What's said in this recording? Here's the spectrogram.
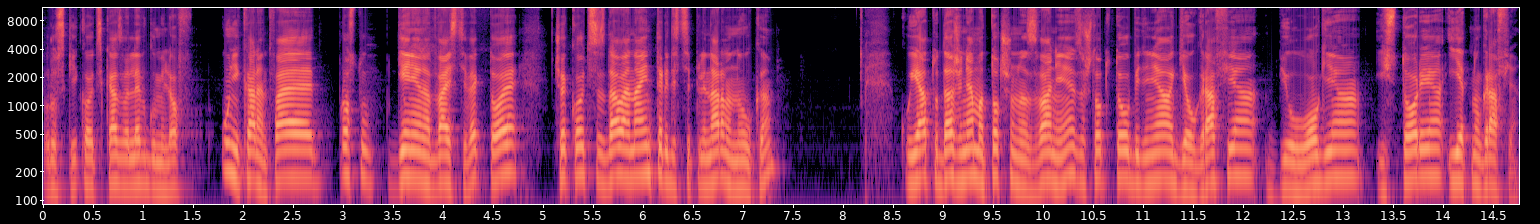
руски, който се казва Лев Гумилев. Уникален. Това е просто гения на 20 век. Той е човек, който създава една интердисциплинарна наука, която даже няма точно название, защото той обединява география, биология, история и етнография.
